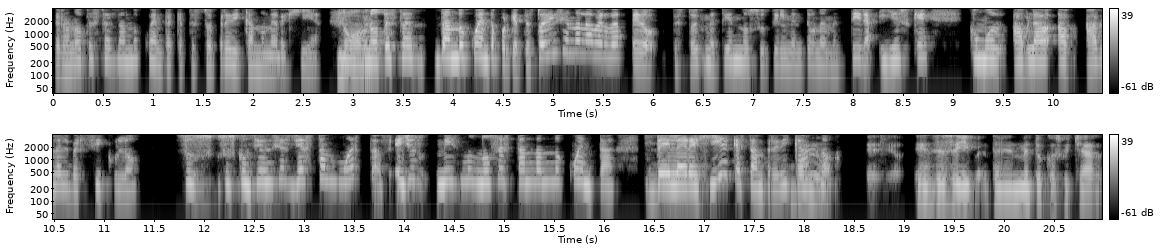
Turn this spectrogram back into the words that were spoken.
pero no te estás dando cuenta que te estoy predicando una herejía. No. No te estás dando cuenta porque te estoy diciendo la verdad, pero te estoy metiendo sutilmente una mentira. Y es que, como habla, habla el versículo, sus, sus conciencias ya están muertas. Ellos mismos no se están dando cuenta de la herejía que están predicando. Eh, en CCI también me tocó escuchar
